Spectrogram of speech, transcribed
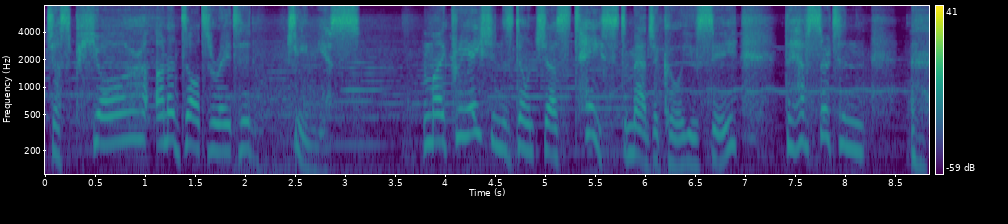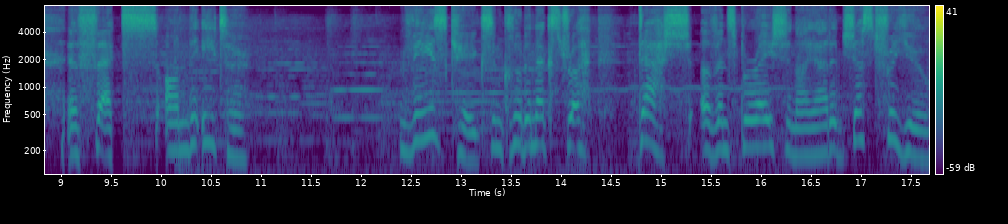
Just pure, unadulterated genius. My creations don't just taste magical, you see. They have certain effects on the eater. These cakes include an extra dash of inspiration I added just for you.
